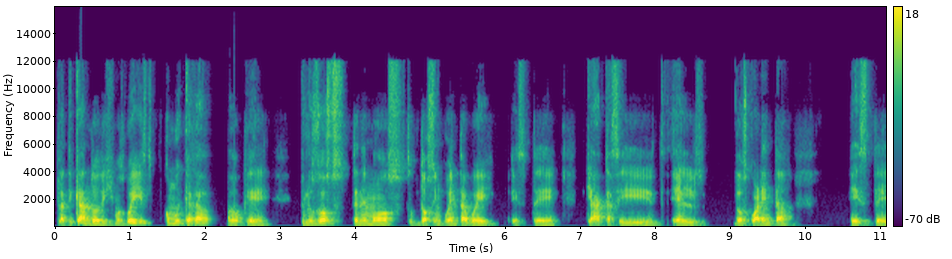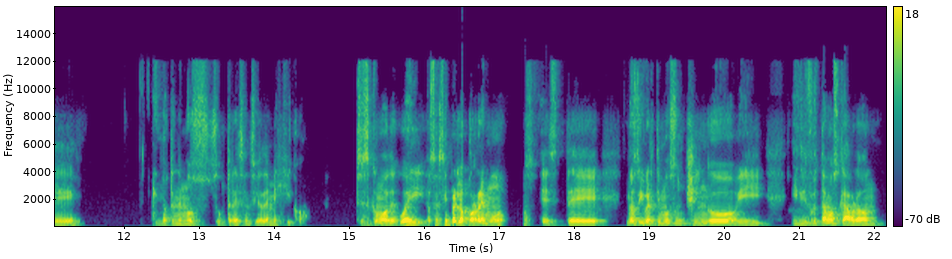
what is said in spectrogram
platicando, dijimos, güey, es como muy cagado que los dos tenemos sub 250, güey, este, ya casi el 240, este, y no tenemos sub 3 en Ciudad de México. Entonces, como de, güey, o sea, siempre lo corremos, este, nos divertimos un chingo y, y disfrutamos cabrón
